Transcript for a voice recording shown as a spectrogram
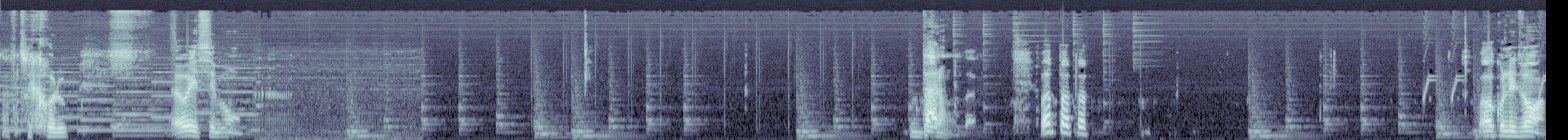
Un truc relou. Ah oui, c'est bon. Ballon. Hop, hop, hop. Oh, qu'on est devant. hein.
